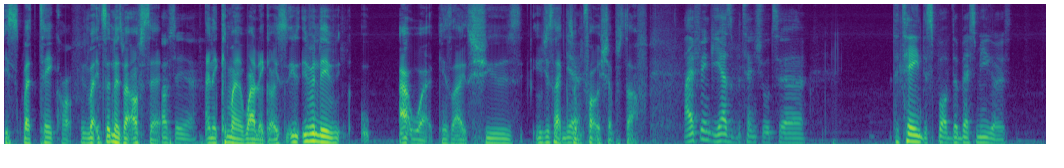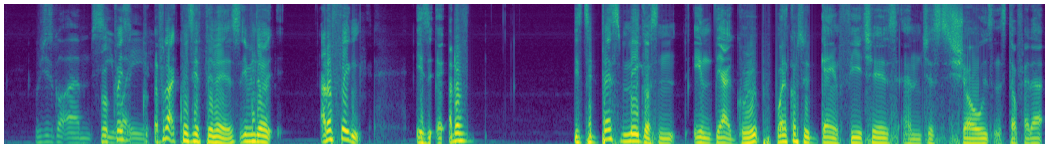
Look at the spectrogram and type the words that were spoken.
It's by Takeoff. It's, by, it's something by Offset. Obviously, yeah. and it came out a while ago. It's, even the artwork is like shoes, was just like Yeah. some Photoshop stuff. I think he has the potential to attain the spot of the best Migos. We've just got um see what crazy, he. I feel like crazy thing is, even though I don't think is I don't it's the best Migos in in their group. When it comes to game features and just shows and stuff like that,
